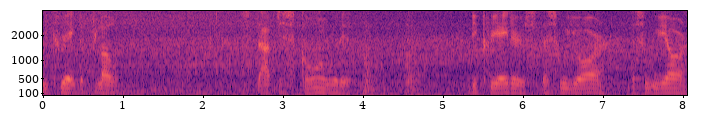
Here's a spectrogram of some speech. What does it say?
We create the flow. Stop just going with it. Be creators. That's who you are. That's who we are.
